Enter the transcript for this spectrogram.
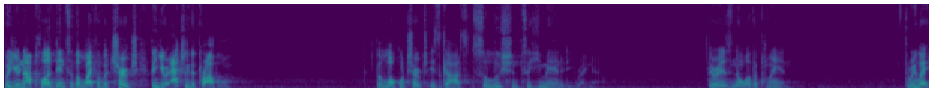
but you're not plugged into the life of a church, then you're actually the problem. The local church is God's solution to humanity right now. There is no other plan. Three ways.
